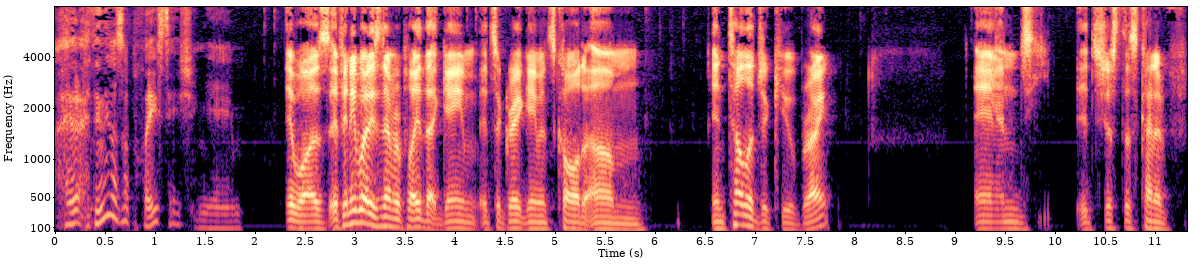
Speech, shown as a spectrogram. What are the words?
I, I think that was a PlayStation game. It was. If anybody's never played that game, it's a great game. It's called um, Intelligent Qube, right? And it's just this kind of,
